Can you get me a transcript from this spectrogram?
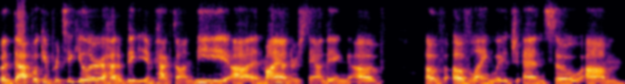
but that book in particular had a big impact on me uh, and my understanding of, of, of language. And so um,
